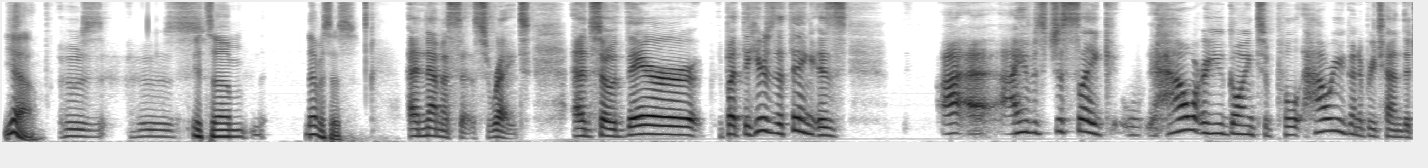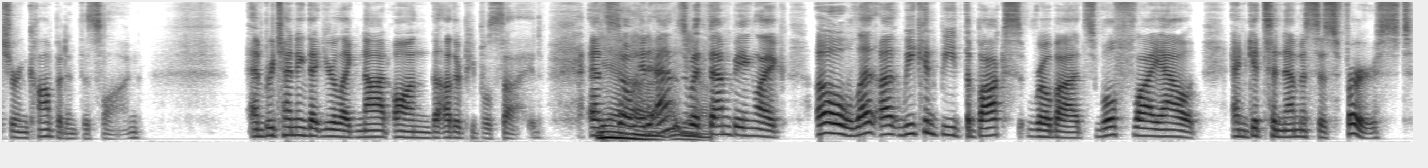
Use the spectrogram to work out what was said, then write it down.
yeah, Who's who's it's um Nemesis. and Nemesis, right? And so there, but the, here's the thing: is I, I I was just like, how are you going to pull? How are you going to pretend that you're incompetent this long? And pretending that you're like not on the other people's side, and so it ends yeah. with them being like, "Oh, let uh, we can beat the box robots. We'll fly out and get to Nemesis first.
